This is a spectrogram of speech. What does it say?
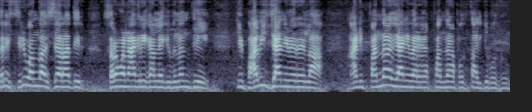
तरी श्रीवंदा शहरातील सर्व नागरिकांना की विनंती आहे की बावीस जानेवारीला आणि पंधरा जानेवारीला पंधरा तारखेपासून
